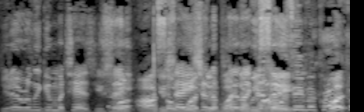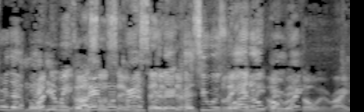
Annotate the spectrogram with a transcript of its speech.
You didn't really give him a chance. You say, But also, you say he shouldn't have played like we that. say? I wasn't even crying What- for that, but what he did was we the main also one say? crying We for said that because he was wide blatantly open, right? Throw it, right?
